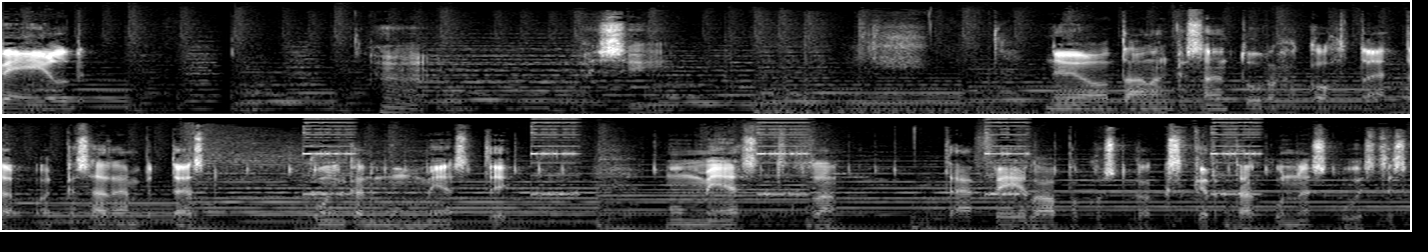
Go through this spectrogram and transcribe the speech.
Failed. Hmm. I see. No joo, tää on aika sellainen turha kohta, että vaikka sä rämpyttäisit kuinka, niin mun mielestä, mun mielestä tota, tää feilaa pakosta kaksi kertaa, kunnes kuistis,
